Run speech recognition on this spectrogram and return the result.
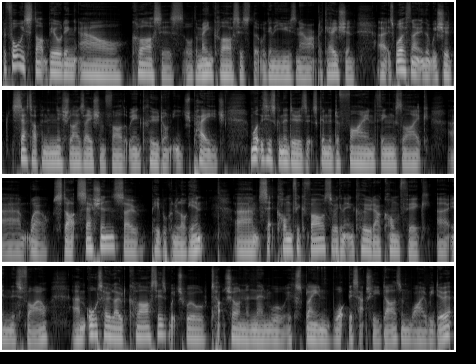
Before we start building our classes or the main classes that we're going to use in our application, uh, it's worth noting that we should set up an initialization file that we include on each page. And what this is going to do is it's going to define things like, um, well, start sessions so people can log in, um, set config files, so we're going to include our config uh, in this file, um, auto load classes, which we'll touch on and then we'll explain what this actually does and why we do it,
